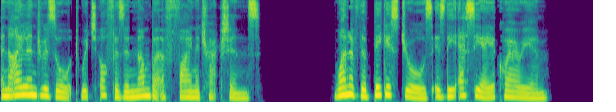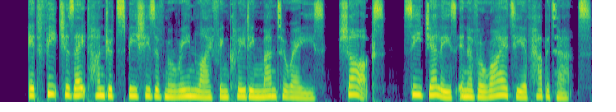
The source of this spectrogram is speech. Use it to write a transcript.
an island resort which offers a number of fine attractions. One of the biggest draws is the SEA Aquarium. It features 800 species of marine life including manta rays, sharks, sea jellies in a variety of habitats.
